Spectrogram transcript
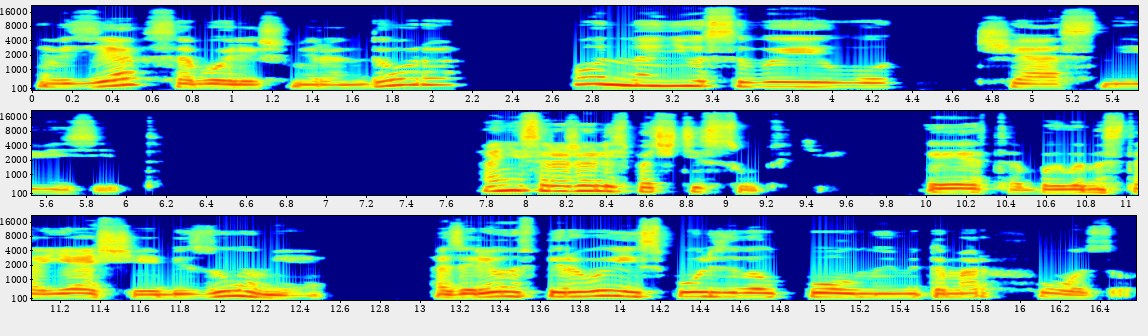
Взяв с собой лишь Мирандора, он нанес Вейлу частный визит. Они сражались почти сутки. Это было настоящее безумие. Азарион впервые использовал полную метаморфозу.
